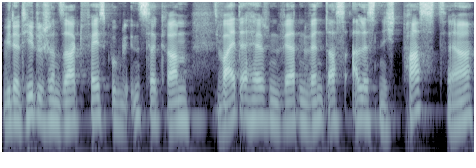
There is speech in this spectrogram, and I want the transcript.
wie der Titel schon sagt, Facebook und Instagram weiterhelfen werden, wenn das alles nicht passt. Ja,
